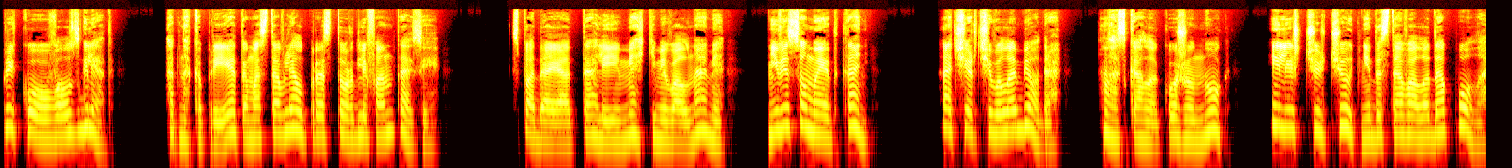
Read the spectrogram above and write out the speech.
приковывал взгляд, однако при этом оставлял простор для фантазии. Спадая от талии мягкими волнами, невесомая ткань очерчивала бедра, ласкала кожу ног и лишь чуть-чуть не доставала до пола.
